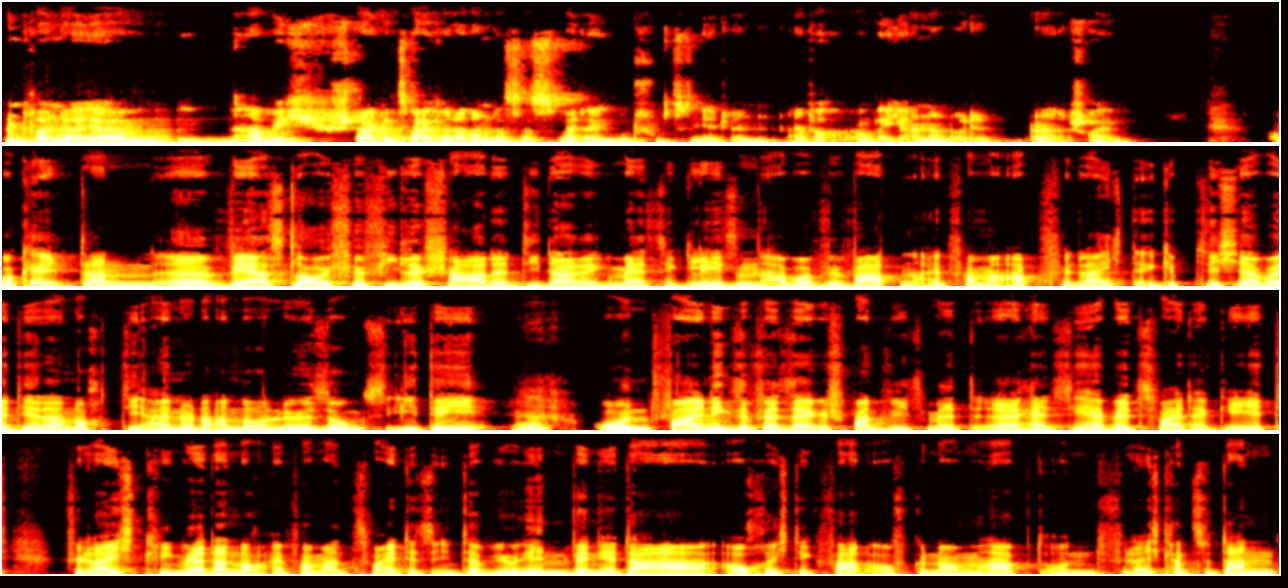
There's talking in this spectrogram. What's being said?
Und von daher ähm, habe ich starke Zweifel daran, dass das weiterhin gut funktioniert, wenn einfach irgendwelche anderen Leute äh, schreiben. Okay, dann äh, wäre es, glaube ich, für viele schade, die da regelmäßig lesen, aber wir warten einfach mal ab. Vielleicht ergibt sich ja bei dir dann noch die ein oder andere Lösungsidee. Ja. Und vor allen Dingen sind wir sehr gespannt, wie es mit äh, Healthy Habits weitergeht. Vielleicht kriegen wir dann noch einfach mal ein zweites Interview hin, wenn ihr da auch richtig Fahrt aufgenommen habt. Und vielleicht kannst du dann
